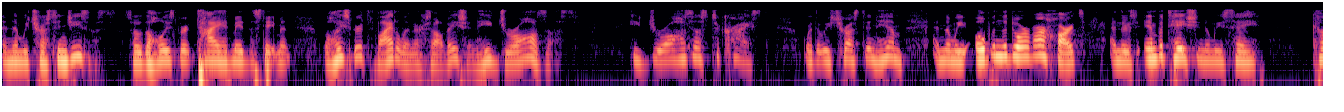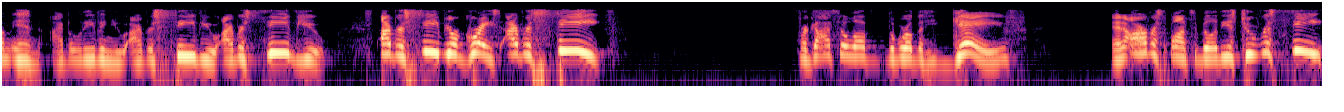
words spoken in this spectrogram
and then we trust in Jesus. So the Holy Spirit, Ty had made the statement the Holy Spirit's vital in our salvation. He draws us, He draws us to Christ, whether we trust in Him. And then we open the door of our hearts, and there's invitation, and we say, Come in. I believe in you. I receive you. I receive you. I receive your grace. I receive for God so loved the world that he gave, and our responsibility is to receive.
